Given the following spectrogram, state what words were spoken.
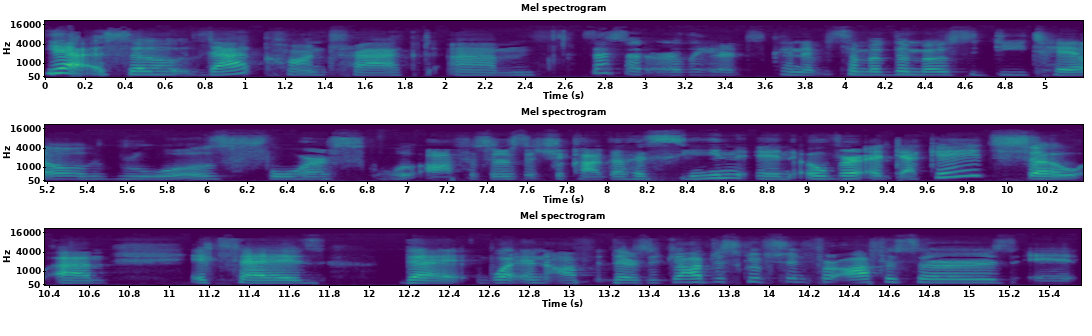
Yeah, so that contract, um, as I said earlier, it's kind of some of the most detailed rules for school officers that Chicago has seen in over a decade. So um, it says that what an off there's a job description for officers. It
